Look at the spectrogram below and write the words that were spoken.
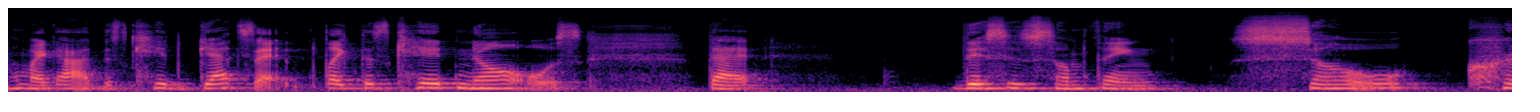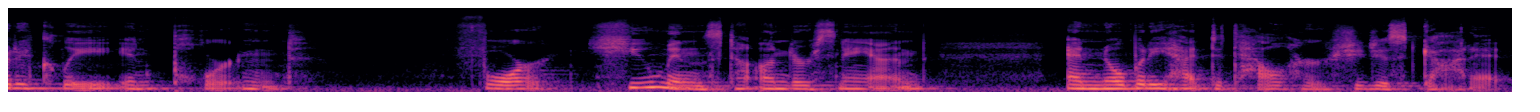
oh my God, this kid gets it. Like, this kid knows that this is something so critically important for humans to understand. And nobody had to tell her, she just got it.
